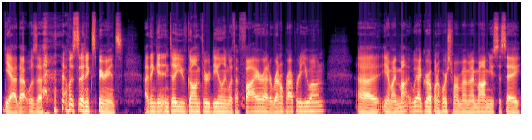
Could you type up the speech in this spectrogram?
yeah, that was a that was an experience. I think until you've gone through dealing with a fire at a rental property you own, uh, you know, my mom. I grew up on a horse farm, and my mom used to say,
